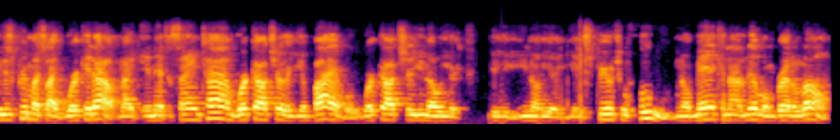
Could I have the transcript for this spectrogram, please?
we just pretty much like work it out. Like, and at the same time, work out your your Bible, work out your, you know, your, your you know, your, your spiritual food. You know, man cannot live on bread alone,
